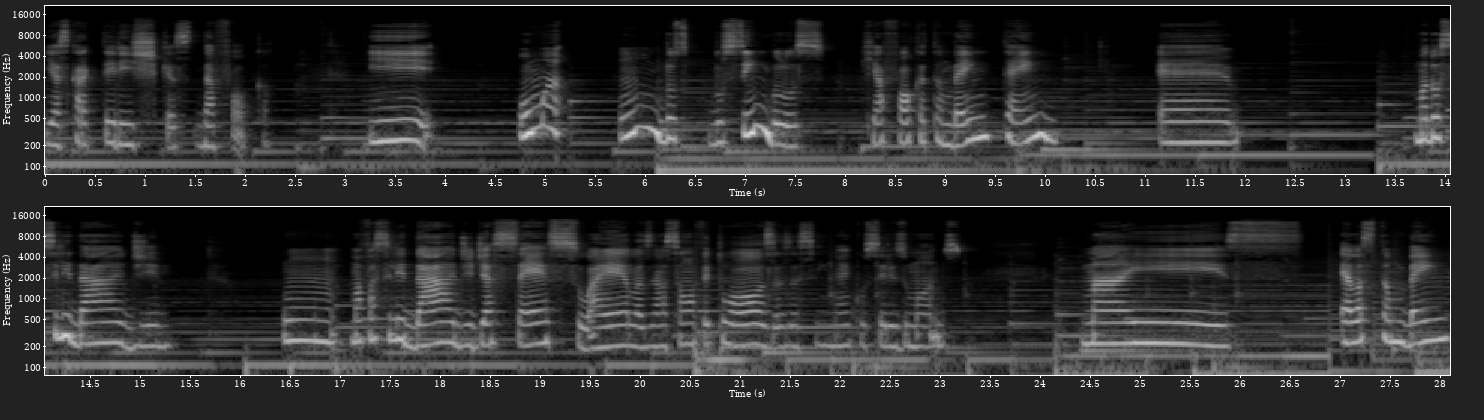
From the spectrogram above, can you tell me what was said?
e as características da foca. E uma, um dos, dos símbolos que a foca também tem é uma docilidade, um, uma facilidade de acesso a elas, elas são afetuosas assim, né, com os seres humanos. Mas elas também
